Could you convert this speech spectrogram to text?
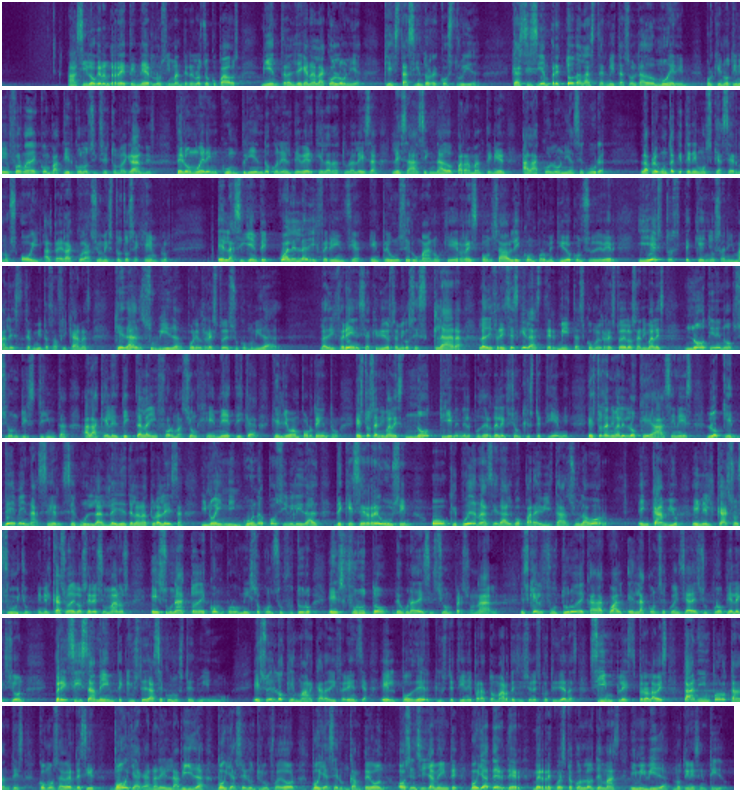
Así logran retenerlos y mantenerlos ocupados mientras llegan a la colonia que está siendo reconstruida. Casi siempre todas las termitas soldado mueren porque no tienen forma de combatir con los insectos más grandes, pero mueren cumpliendo con el deber que la naturaleza les ha asignado para mantener a la colonia segura. La pregunta que tenemos que hacernos hoy al traer a colación estos dos ejemplos es la siguiente. ¿Cuál es la diferencia entre un ser humano que es responsable y comprometido con su deber y estos pequeños animales termitas africanas que dan su vida por el resto de su comunidad? La diferencia, queridos amigos, es clara. La diferencia es que las termitas, como el resto de los animales, no tienen opción distinta a la que les dicta la información genética que llevan por dentro. Estos animales no tienen el poder de elección que usted tiene. Estos animales lo que hacen es lo que deben hacer según las leyes de la naturaleza y no hay ninguna posibilidad de que se rehúsen o que puedan hacer algo para evitar su labor. En cambio, en el caso suyo, en el caso de los seres humanos, es un acto de compromiso con su futuro, es fruto de una decisión personal. Es que el futuro de cada cual es la consecuencia de su propia elección precisamente que usted hace con usted mismo. Eso es lo que marca la diferencia, el poder que usted tiene para tomar decisiones cotidianas simples, pero a la vez tan importantes como saber decir voy a ganar en la vida, voy a ser un triunfador, voy a ser un campeón o sencillamente voy a perder, me recuesto con los demás y mi vida no tiene sentido.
